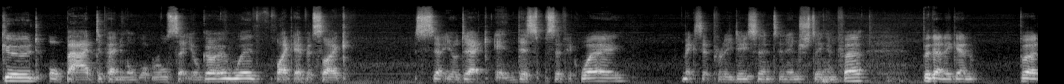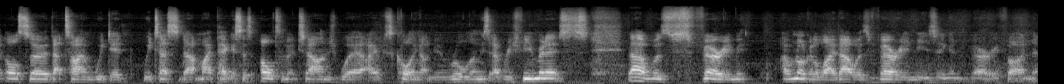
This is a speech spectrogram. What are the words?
good or bad depending on what rule set you're going with. Like if it's like set your deck in this specific way, makes it pretty decent and interesting and fair. But then again, but also that time we did we tested out my Pegasus Ultimate Challenge where I was calling out new rulings every few minutes. That was very I'm not gonna lie, that was very amusing and very fun.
